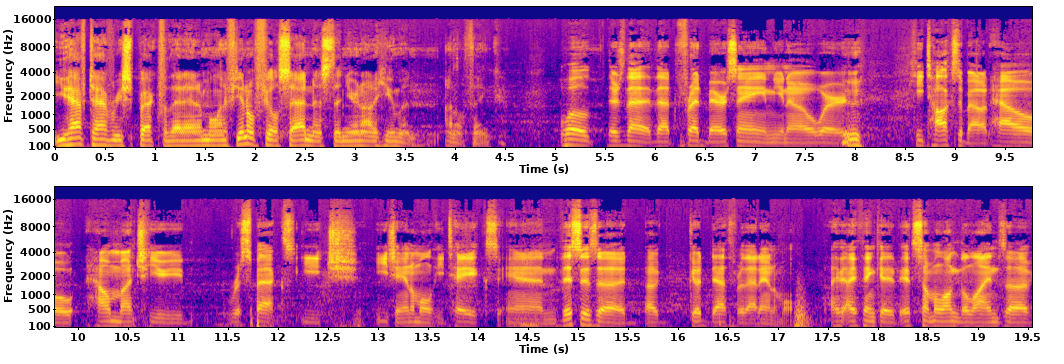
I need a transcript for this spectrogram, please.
you have to have respect for that animal. And if you don't feel sadness, then you're not a human. I don't think. Well, there's that that Fred Bear saying, you know, where mm. he talks about how how much he respects each each animal he takes, and this is a, a good death for that animal. I, I think it, it's something along the lines of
